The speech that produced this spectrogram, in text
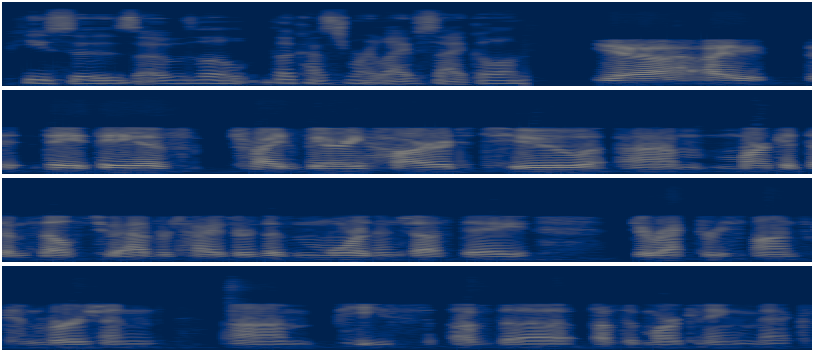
pieces of the the customer life cycle. Yeah i they they have tried very hard to um, market themselves to advertisers as more than just a direct response conversion um, piece of the of the marketing mix.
